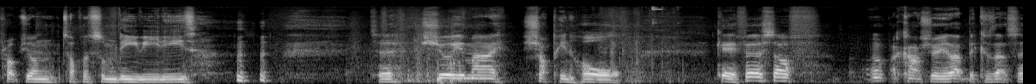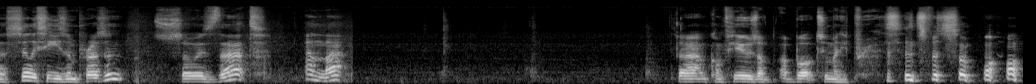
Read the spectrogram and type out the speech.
Props you on top of some DVDs to show you my shopping haul. Okay, first off, oh, I can't show you that because that's a silly season present. So is that and that. So I'm confused. I've, I bought too many presents for someone.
